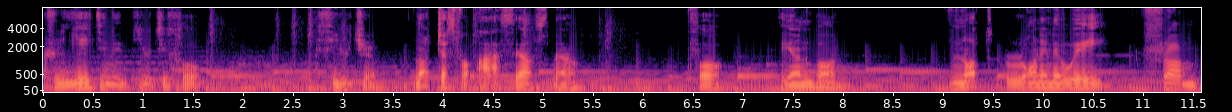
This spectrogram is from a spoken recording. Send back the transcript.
creating a beautiful future, not just for ourselves now, for the unborn, not running away from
